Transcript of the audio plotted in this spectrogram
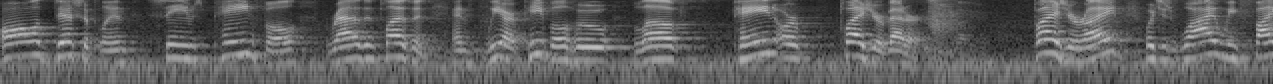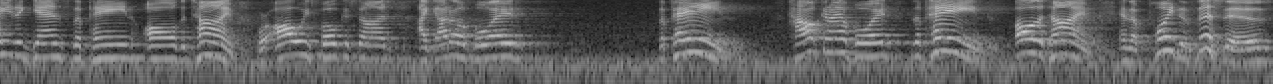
all discipline seems painful rather than pleasant. And we are people who love pain or pleasure better. Pleasure, right? Which is why we fight against the pain all the time. We're always focused on, I got to avoid the pain. How can I avoid the pain all the time? And the point of this is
